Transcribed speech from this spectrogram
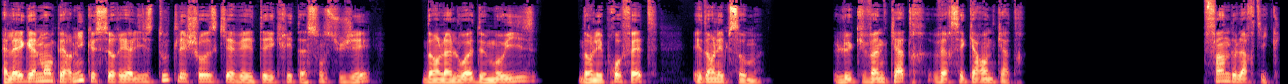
Elle a également permis que se réalisent toutes les choses qui avaient été écrites à son sujet, dans la loi de Moïse, dans les prophètes et dans les psaumes. Luc 24, verset 44. Fin de l'article.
